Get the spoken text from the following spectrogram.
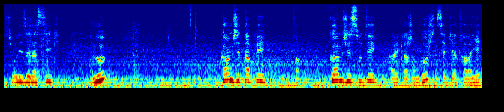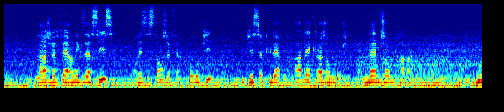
sur les élastiques bleus. Comme j'ai tapé, enfin, comme j'ai sauté avec la jambe gauche, c'est celle qui a travaillé, Là, je vais faire un exercice en résistance. Je vais faire de pied circulaire avec la jambe gauche. La même jambe travaille. Boum.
